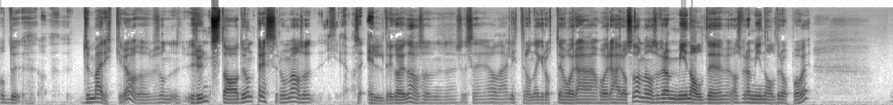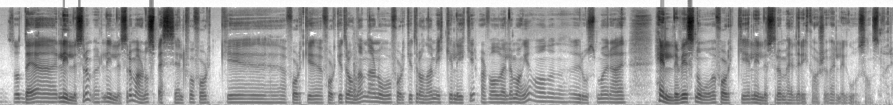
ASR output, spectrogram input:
Og du, du merker jo sånn, rundt stadion, presserommet altså, altså Eldreguide altså, ja, Det er litt grått i håret, håret her også, da, men altså fra, alder, altså fra min alder oppover. Så det Lillestrøm, Lillestrøm er noe spesielt for folk i, folk, folk i, Trondheim. Det er noe folk i Trondheim ikke liker, i hvert fall veldig mange. Og Rosenborg er heldigvis noe folk i Lillestrøm heller ikke har så veldig god sans for.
